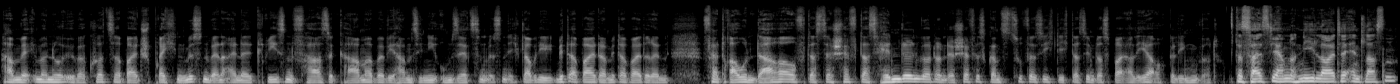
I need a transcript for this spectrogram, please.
haben wir immer nur über Kurzarbeit sprechen müssen, wenn eine Krisenphase kam, aber wir haben sie nie umsetzen müssen. Ich glaube, die Mitarbeiter, Mitarbeiterinnen vertrauen darauf, dass der Chef das handeln wird und der Chef ist ganz zuversichtlich, dass ihm das bei Alea auch gelingen wird. Das heißt, Sie haben noch nie Leute entlassen?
